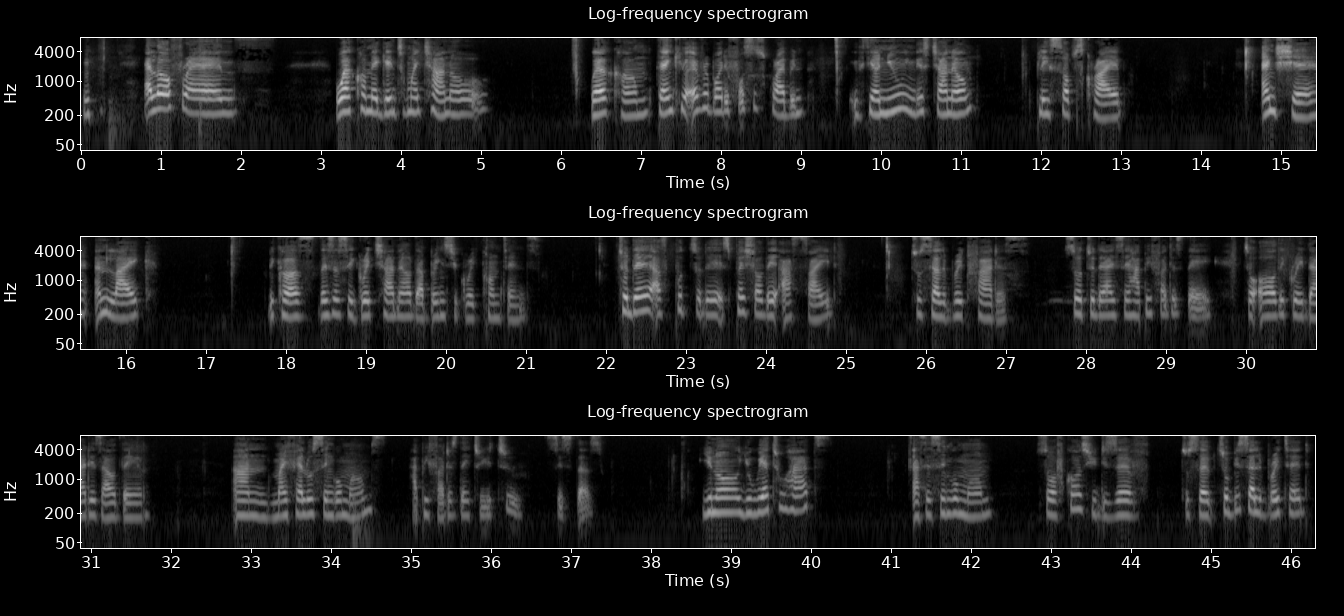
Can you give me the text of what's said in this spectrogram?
Hello, friends. Welcome again to my channel. Welcome. Thank you, everybody, for subscribing. If you're new in this channel, please subscribe and share and like because this is a great channel that brings you great content. Today, I've put today a special day aside to celebrate fathers. So today I say Happy Father's Day to all the great daddies out there. And my fellow single moms, Happy Father's Day to you too, sisters. You know, you wear two hats as a single mom. So of course you deserve to, to be celebrated,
